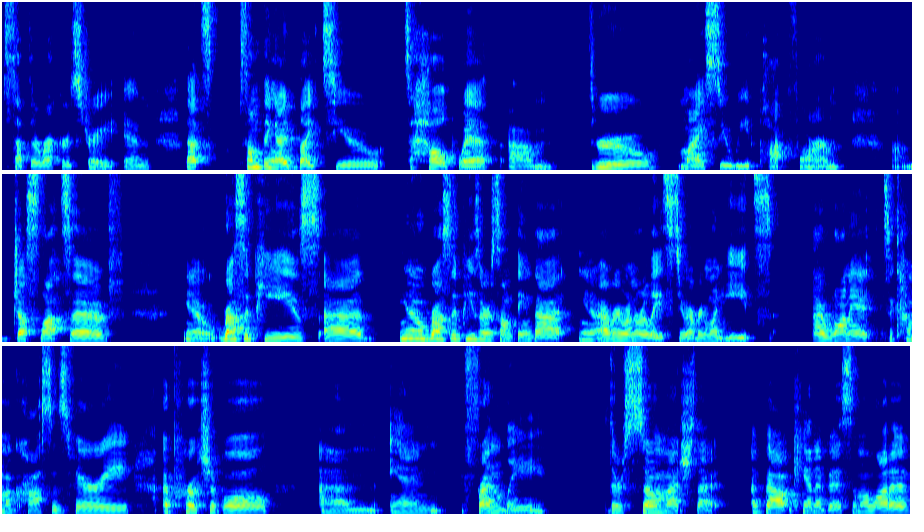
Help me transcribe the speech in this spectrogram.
set the record straight, and that's something I'd like to to help with um, through my Sous Weed platform. um, just lots of, you know, recipes. Uh, you know, recipes are something that, you know, everyone relates to, everyone eats. I want it to come across as very approachable um, and friendly. There's so much that about cannabis and a lot of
